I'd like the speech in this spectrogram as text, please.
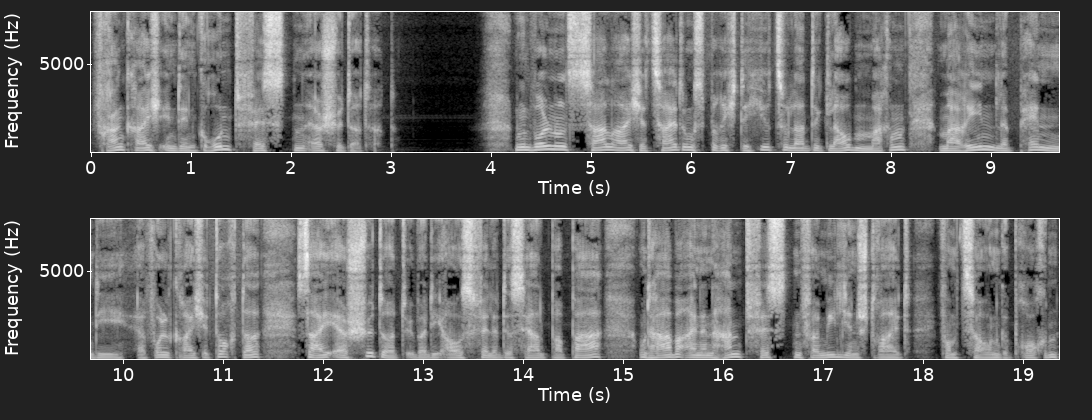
Frankreich in den Grundfesten erschüttert hat. Nun wollen uns zahlreiche Zeitungsberichte hierzulande glauben machen, Marine Le Pen, die erfolgreiche Tochter, sei erschüttert über die Ausfälle des Herrn Papa und habe einen handfesten Familienstreit vom Zaun gebrochen,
